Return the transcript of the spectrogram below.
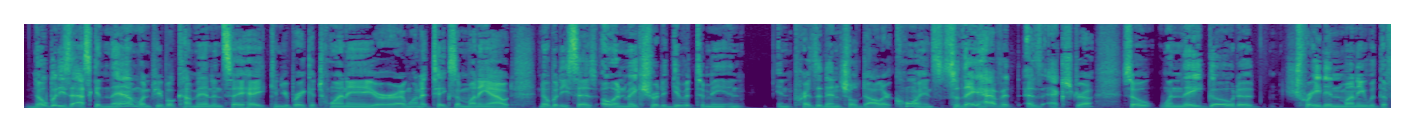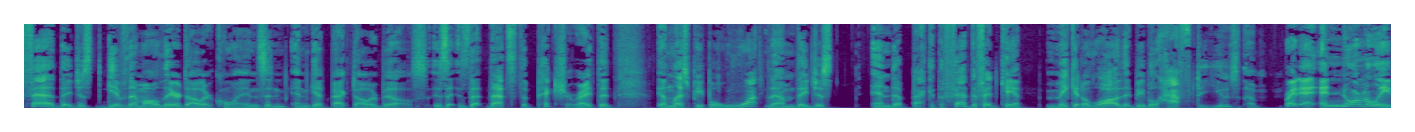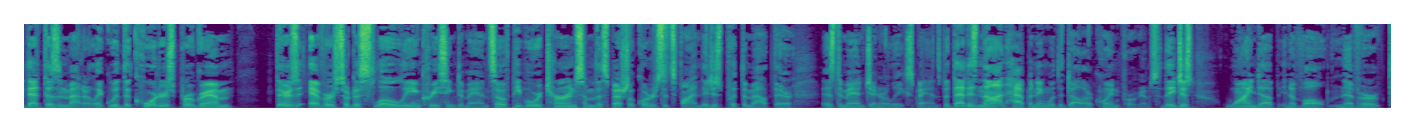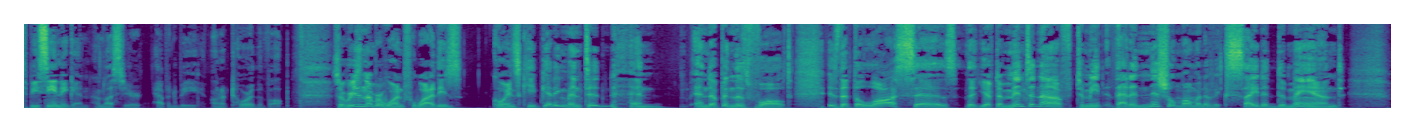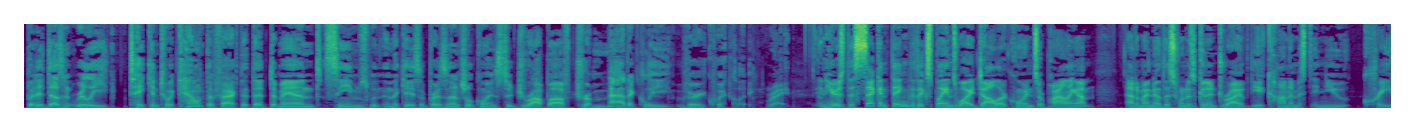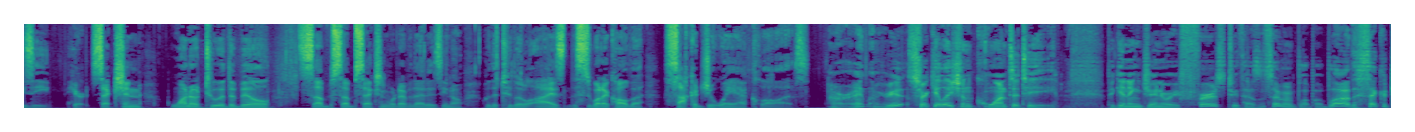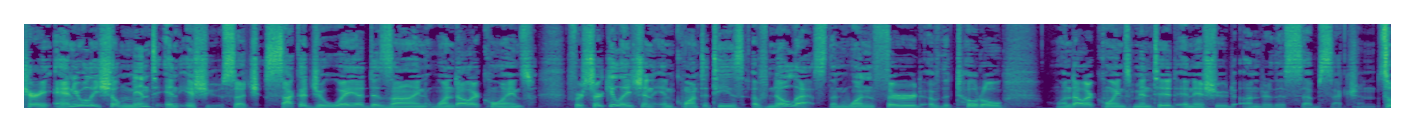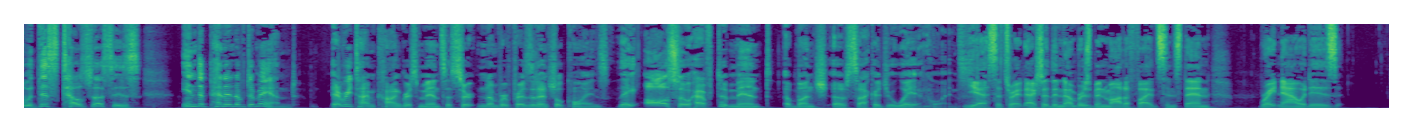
nobody's asking them when people come in and say, "Hey, can you break a 20 or I want to take some money out." Nobody says, "Oh, and make sure to give it to me in in presidential dollar coins. So they have it as extra. So when they go to trade in money with the Fed, they just give them all their dollar coins and, and get back dollar bills. Is, that that's the picture, right? That unless people want them, they just end up back at the Fed. The Fed can't make it a law that people have to use them. Right. And, and normally that doesn't matter. Like with the quarters program, there's ever sort of slowly increasing demand. So if people return some of the special quarters, it's fine. They just put them out there as demand generally expands. But that is not happening with the dollar coin program. So they just wind up in a vault never to be seen again unless you happen to be on a tour of the vault. So reason number one for why these coins keep getting minted and end up in this vault is that the law says that you have to mint enough to meet that initial moment of excited demand, but it doesn't really take into account the fact that that demand seems, in the case of presidential coins, to drop off dramatically very quickly. Right. And here's the second thing that explains why dollar coins are piling up. Adam, I know this one is going to drive the economist in you crazy. Here, section 102 of the bill, sub subsection, whatever that is, you know, with the two little eyes. This is what I call the Sacagawea clause. All right, let me read it. Circulation quantity. Beginning January 1st, 2007, blah, blah, blah. The Secretary annually shall mint and issue such Sacagawea design $1 coins for circulation in quantities of no less than one third of the total $1 coins minted and issued under this subsection. So, what this tells us is independent of demand, every time Congress mints a certain number of presidential coins, they also have to mint a bunch of Sacagawea coins. Yes, that's right. Actually, the number's been modified since then. Right now, it is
